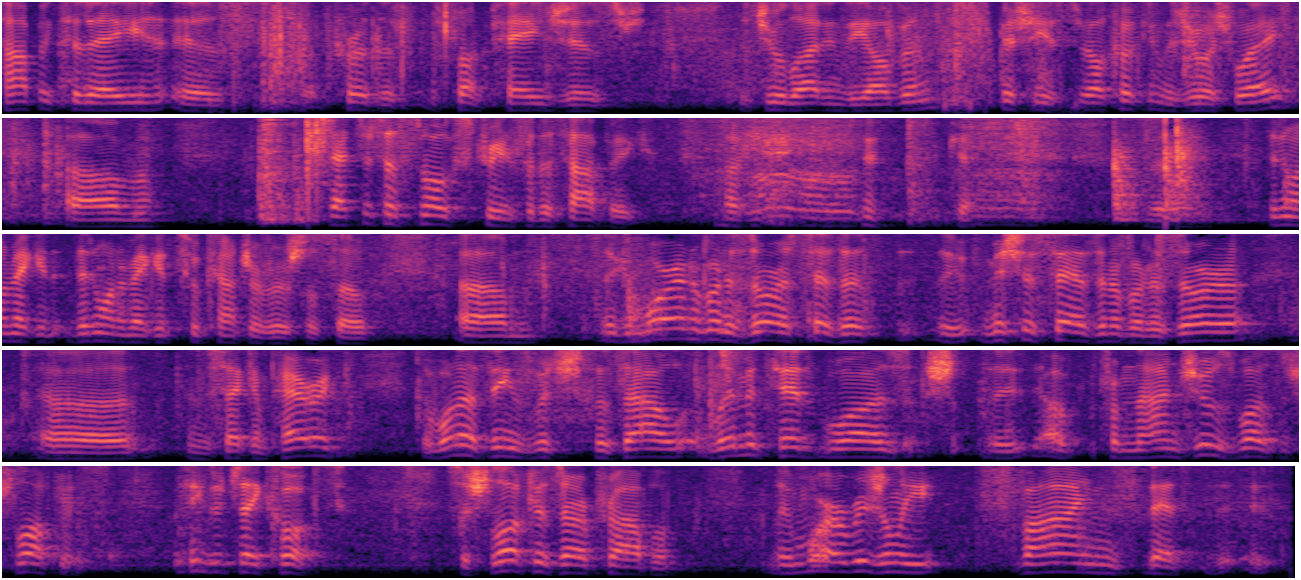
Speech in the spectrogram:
topic today is, per the, front page, is the Jew lighting the oven, especially Israel cooking the Jewish way. Um, that's just a smoke screen for the topic. Okay. okay. The, didn't want to make it. Didn't want to make it too controversial. So, um, the Gemara in Avodah Zarah says that the Mishnah says in Avodah Zarah uh, in the second parak that one of the things which Chazal limited was uh, from non-Jews was the shlokas, things which they cooked. So shlokas are a problem. The Gemara originally finds that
